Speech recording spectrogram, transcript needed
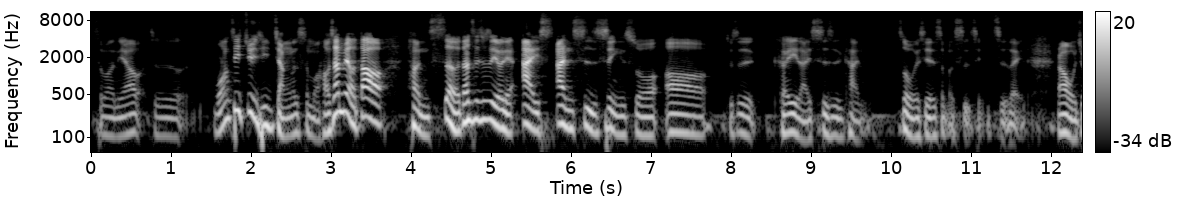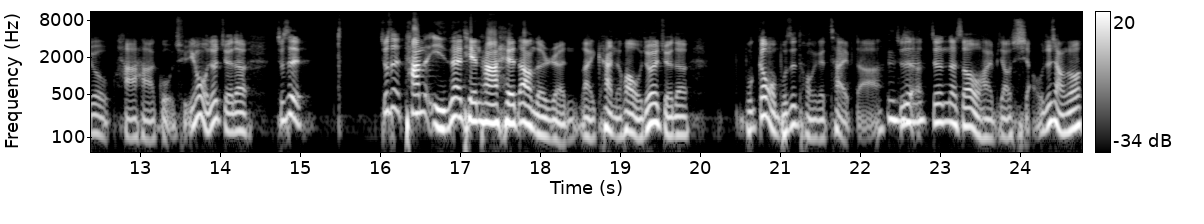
什么你要就是。我忘记具体讲了什么，好像没有到很色，但是就是有点暗暗示性说，哦，就是可以来试试看做一些什么事情之类的。然后我就哈哈过去，因为我就觉得，就是就是他以那天他 head on 的人来看的话，我就会觉得不跟我不是同一个 type 的啊。嗯就是就是那时候我还比较小，我就想说，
